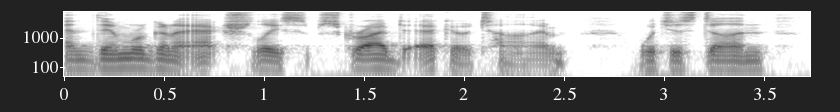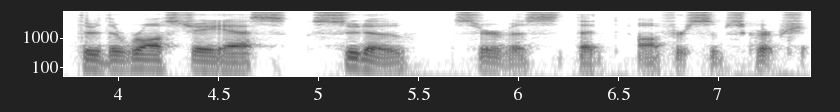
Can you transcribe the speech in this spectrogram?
And then we're going to actually subscribe to Echo Time, which is done through the ROS.js pseudo service that offers subscription.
